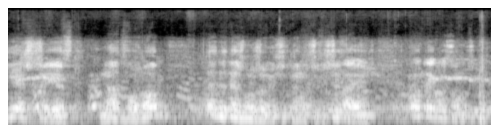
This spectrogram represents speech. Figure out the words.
jeszcze jest nad wodą. Wtedy też możemy się tym oczywiście zająć. Do tego są oczywiście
